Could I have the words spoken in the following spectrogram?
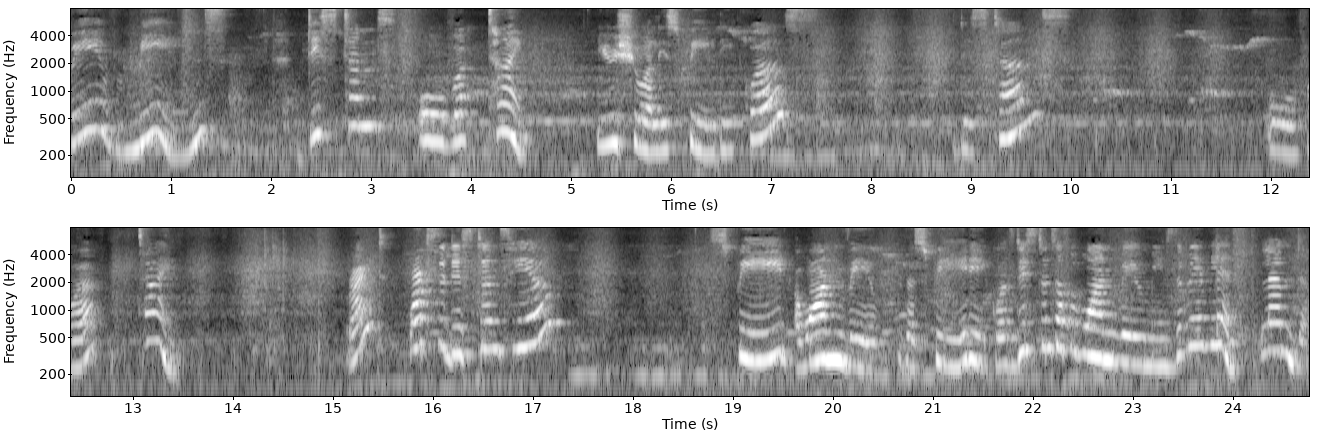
wave means distance over time. Usually speed equals distance over time. Right? What's the distance here? Speed, one wave, the speed equals distance of a one wave means the wavelength, lambda.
